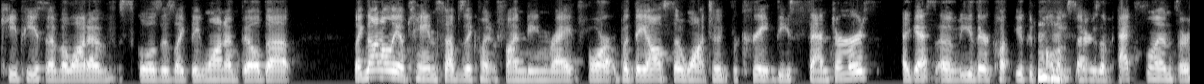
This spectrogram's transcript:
key piece of a lot of schools is like they want to build up like not only obtain subsequent funding right for but they also want to create these centers I guess, of either you could call mm-hmm. them centers of excellence or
